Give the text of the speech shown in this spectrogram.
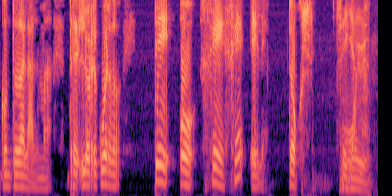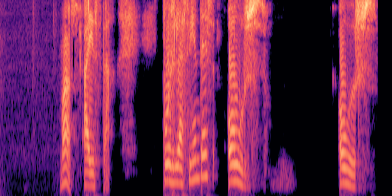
con toda el alma. Re- lo recuerdo, T-O-G-G-L, Togl se Muy llama. bien. Más. Ahí está. Pues la siguiente es OURS. OURS.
